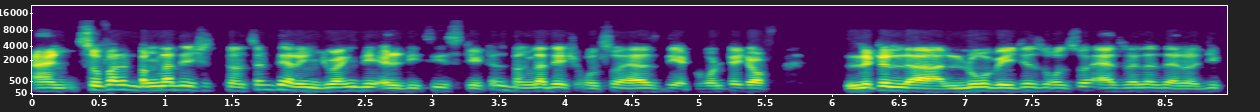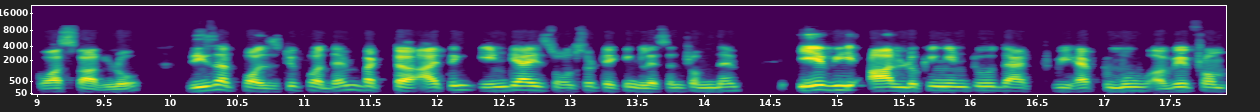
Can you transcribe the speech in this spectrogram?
And so far as Bangladesh is concerned, they are enjoying the LDC status. Bangladesh also has the advantage of little uh, low wages also, as well as energy costs are low. These are positive for them, but uh, I think India is also taking lesson from them. A, we are looking into that we have to move away from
